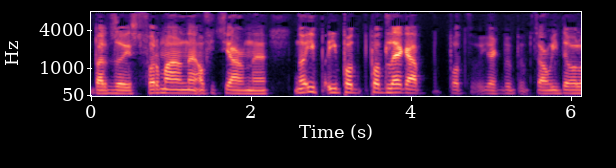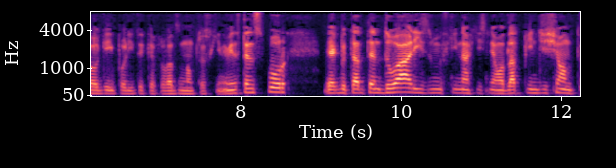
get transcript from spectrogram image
bardzo jest formalne, oficjalne, no i, i pod, podlega pod jakby całą ideologię i politykę prowadzoną przez Chiny. Więc ten spór, jakby ta, ten dualizm w Chinach istniał od lat 50.,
